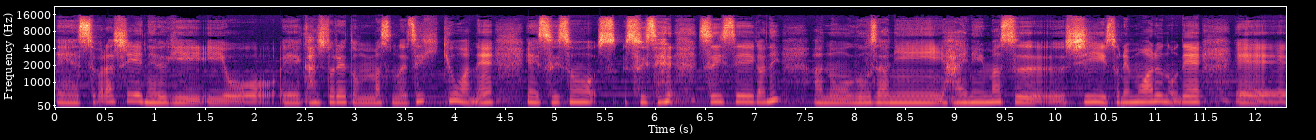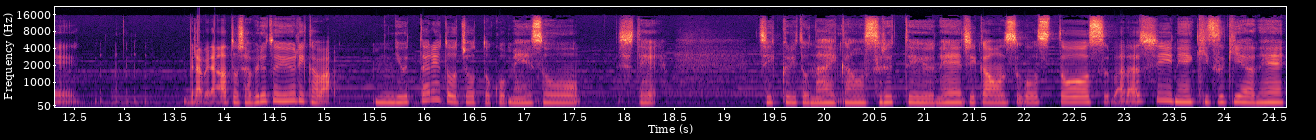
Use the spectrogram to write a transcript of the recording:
えー、素晴らしいエネルギーを、えー、感じ取れると思いますのでぜひ今日はね、えー、水槽水星 水星がねあの魚座に入りますしそれもあるので、えー、ベラベラと喋るというよりかは、うん、ゆったりとちょっとこう瞑想してじっくりと内観をするっていうね時間を過ごすと素晴らしいね気づきやね、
